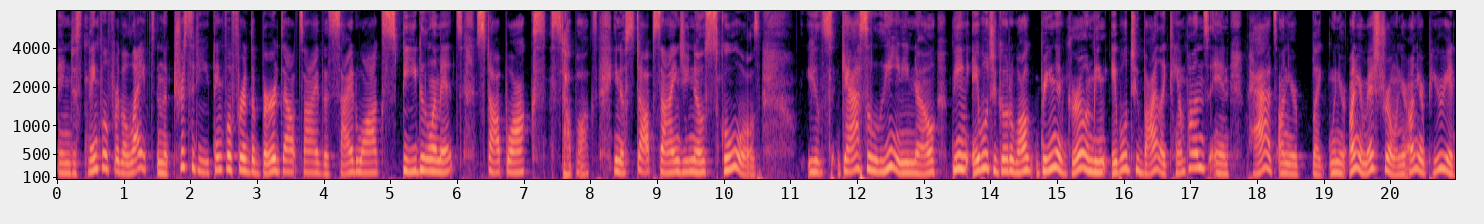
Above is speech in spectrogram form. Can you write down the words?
and just thankful for the lights and electricity. Thankful for the birds outside, the sidewalks, speed limits, stop walks, stop walks, you know, stop signs, you know, schools gasoline, you know, being able to go to walk, being a girl and being able to buy like tampons and pads on your, like when you're on your menstrual, when you're on your period.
